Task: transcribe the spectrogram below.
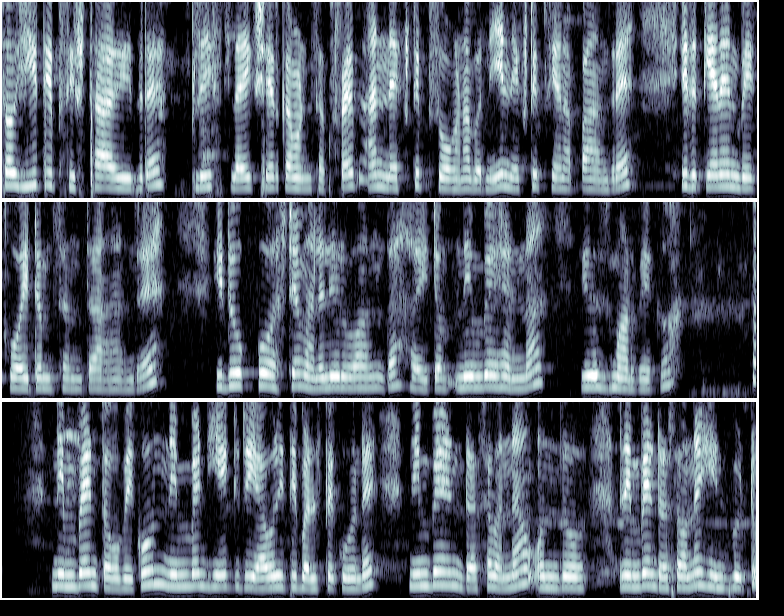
ಸೊ, ಈ ಟಿಪ್ಸ್ ಇಷ್ಟ ಆಗಿದ್ದರೆ please like, share, comment, subscribe and next tips ಹೋಗೋಣ ಬನ್ನಿ. ನೆಕ್ಸ್ಟ್ ಟಿಪ್ಸ್ ಏನಪ್ಪ ಅಂದರೆ, ಇದಕ್ಕೆ ಏನೇನು ಬೇಕು ಐಟಮ್ಸ್ ಅಂತ ಅಂದರೆ ಇದಕ್ಕೂ ಅಷ್ಟೇ ಮನೇಲಿರುವಂಥ ಐಟಮ್ ನಿಂಬೆಹಣ್ಣ ಯೂಸ್ ಮಾಡಬೇಕು. ನಿಂಬೆಹಣ್ಣು ತೊಗೋಬೇಕು. ನಿಂಬೆಹಣ್ಣು ಹೇಗೆ ಯಾವ ರೀತಿ ಬಳಸಬೇಕು ಅಂದರೆ ನಿಂಬೆಹಣ್ಣು ರಸವನ್ನು ಒಂದು ನಿಂಬೆಹಣ್ಣು ರಸವನ್ನು ಹಿಂಡಿಬಿಟ್ಟು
